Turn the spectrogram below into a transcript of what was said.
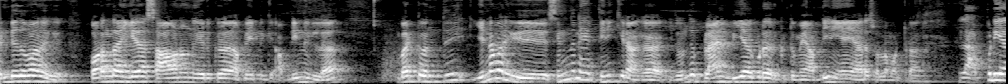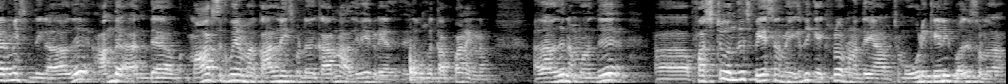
ரெண்டு விதமா இருக்கு. பிறந்தா இங்கேதான் சாகணும்னு இருக்கிற அப்படின்னு அப்படின்னு இல்ல. பட் வந்து என்ன மாதிரி சிந்தனையை திணிக்கிறாங்க? இது வந்து பிளான் பியா கூட இருக்கட்டுமே அப்படின்னு ஏன் யாரும் சொல்ல மாட்டாங்க இல்ல அப்படி யாருமே சிந்திக்கல. அதாவது அந்த அந்த மார்ஸுக்கு போய் நம்ம காலனைஸ் பண்றது காரணம் அதுவே கிடையாது. இது உங்க தப்பான எண்ணம். அதாவது நம்ம வந்து ஃபர்ஸ்ட் வந்து ஸ்பேஸ் நம்ம எதுக்கு எக்ஸ்ப்ளோர் பண்ண தெரிய ஆரம்பிச்சோம். ஒரு கேள்விக்கு பதில் சொல்லலாம்.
